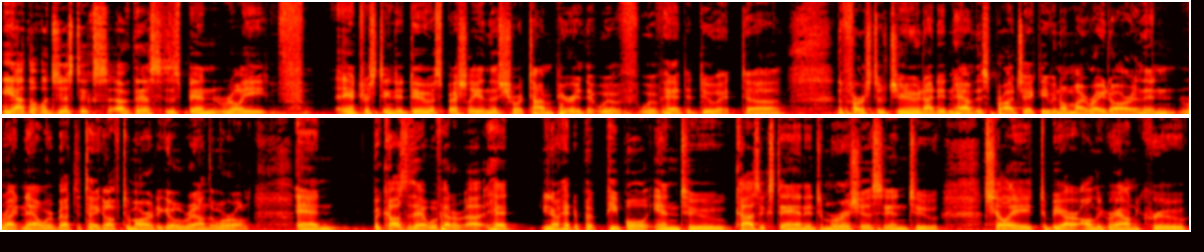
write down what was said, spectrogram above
Yeah, the logistics of this has been really f- interesting to do, especially in the short time period that we've we've had to do it. Uh, the first of June, I didn't have this project even on my radar, and then right now we're about to take off tomorrow to go around the world, and because of that, we've had uh, had you know, had to put people into Kazakhstan, into Mauritius, into Chile to be our on the ground crew.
